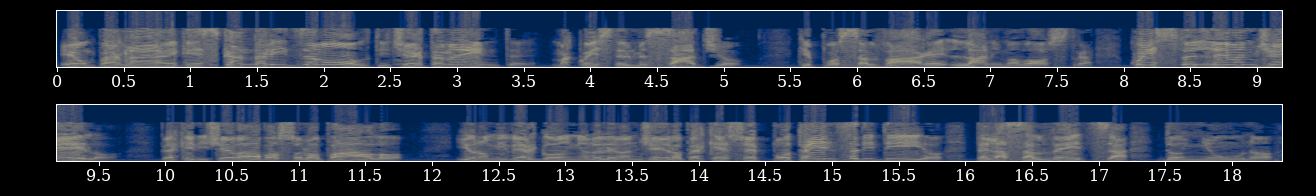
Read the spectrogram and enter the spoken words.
è un parlare che scandalizza molti, certamente, ma questo è il messaggio che può salvare l'anima vostra. Questo è l'Evangelo, perché diceva l'Apostolo Paolo, io non mi vergogno dell'Evangelo perché esso è potenza di Dio per la salvezza di ognuno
